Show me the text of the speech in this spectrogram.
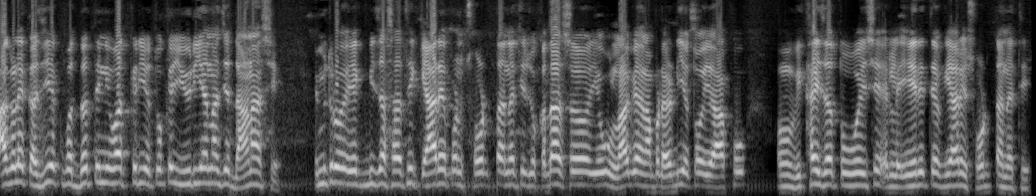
આગળ એક હજી એક પદ્ધતિની વાત કરીએ તો કે યુરિયાના જે દાણા છે, એ મિત્રો એકબીજા સાથે ક્યારે પણ છોડતા નથી. જો કદાચ એવું લાગે અને આપણે અડીએ તો એ આખું વિખાઈ જતું હોય છે, એટલે એ રીતે ક્યારેય છોડતા નથી.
